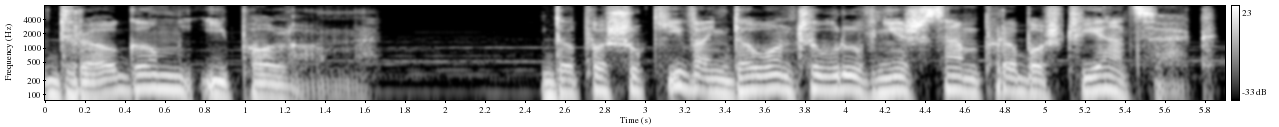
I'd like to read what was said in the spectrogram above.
drogom i polom. Do poszukiwań dołączył również sam proboszcz Jacek,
